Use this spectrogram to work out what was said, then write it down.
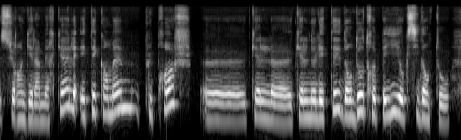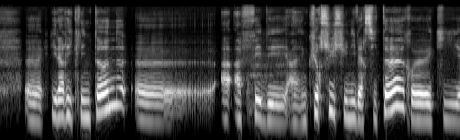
sur Angela Merkel était quand même plus proche euh, qu'elle qu'elle ne l'était dans d'autres pays occidentaux. Hillary Clinton a, fait des, un cursus universitaire qui,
